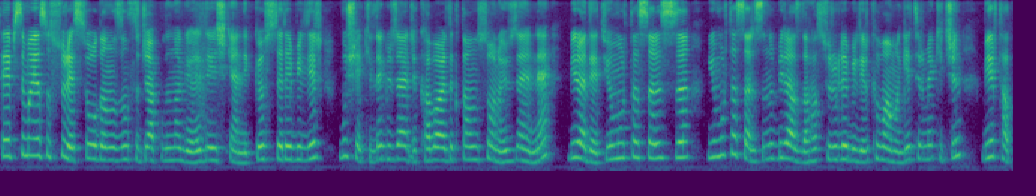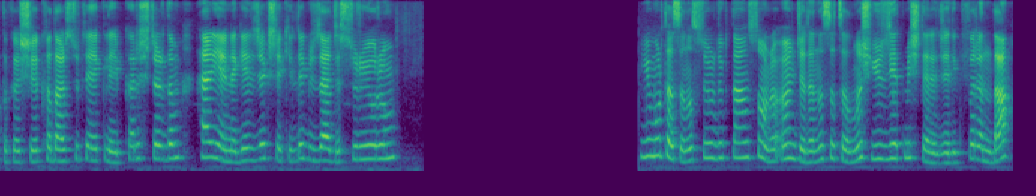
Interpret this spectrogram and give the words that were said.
Tepsi mayası süresi odanızın sıcaklığına göre değişkenlik gösterebilir. Bu şekilde güzelce kabardıktan sonra üzerine bir adet yumurta sarısı, yumurta sarısını biraz daha sürülebilir kıvama getirmek için bir tatlı kaşığı kadar sütü ekleyip karıştırdım. Her yerine gelecek şekilde güzelce sürüyorum. Yumurtasını sürdükten sonra önceden ısıtılmış 170 derecelik fırında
